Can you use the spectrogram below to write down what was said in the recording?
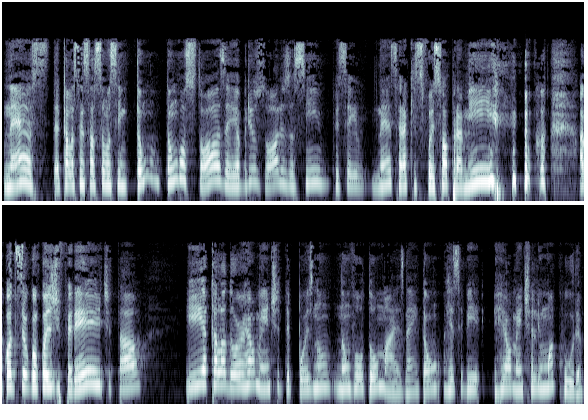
né, aquela sensação assim tão, tão gostosa, e abri os olhos assim, pensei, né, será que isso foi só para mim? Aconteceu alguma coisa diferente e tal. E aquela dor realmente depois não, não voltou mais, né? Então recebi realmente ali uma cura.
